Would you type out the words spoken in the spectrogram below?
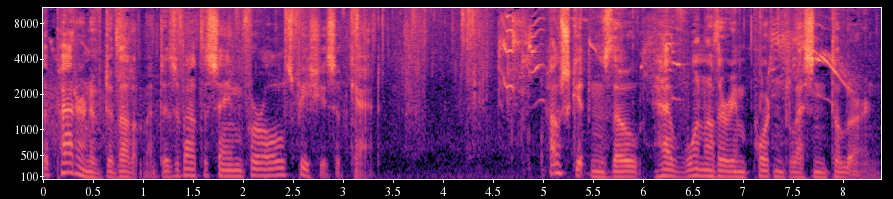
The pattern of development is about the same for all species of cat. House kittens, though, have one other important lesson to learn.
